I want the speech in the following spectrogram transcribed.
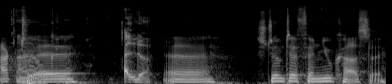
Aktuell Alter. äh, stürmt er für Newcastle.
